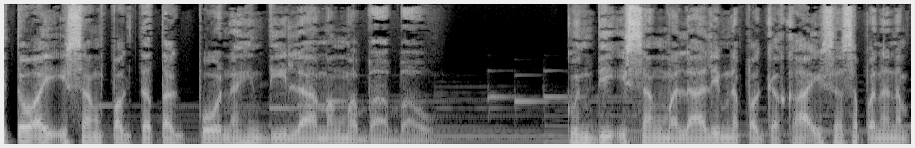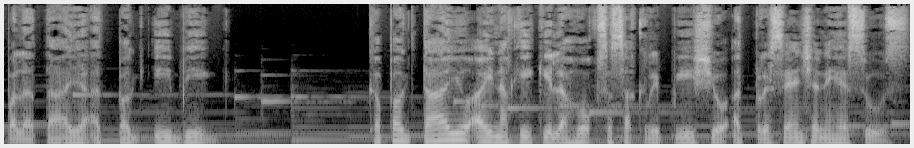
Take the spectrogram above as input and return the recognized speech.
Ito ay isang pagtatagpo na hindi lamang mababaw, kundi isang malalim na pagkakaisa sa pananampalataya at pag-ibig. Kapag tayo ay nakikilahok sa sakripisyo at presensya ni Jesus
